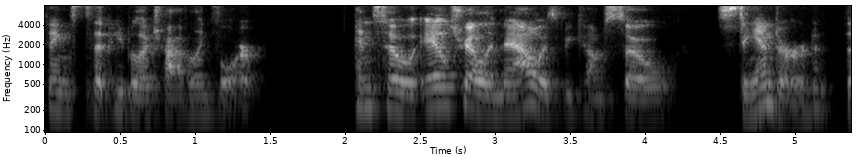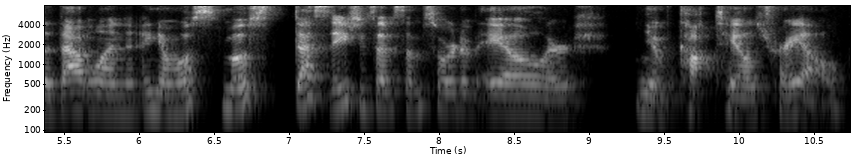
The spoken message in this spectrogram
things that people are traveling for? And so ale trail and now has become so standard that that one you know most most destinations have some sort of ale or you know cocktail trail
